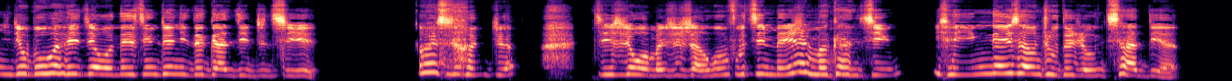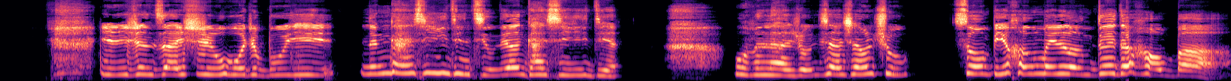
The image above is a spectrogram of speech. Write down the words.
你就不会理解我内心对你的感激之情。我想着，即使我们是闪婚夫妻，没什么感情。也应该相处的融洽点。人生在世，活着不易，能开心一点尽量开心一点。我们俩融洽相处，总比横眉冷对的好吧？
